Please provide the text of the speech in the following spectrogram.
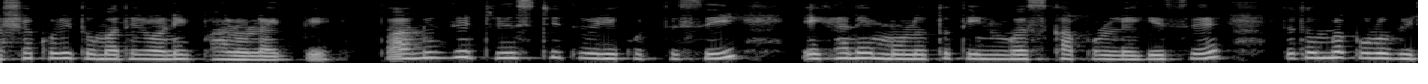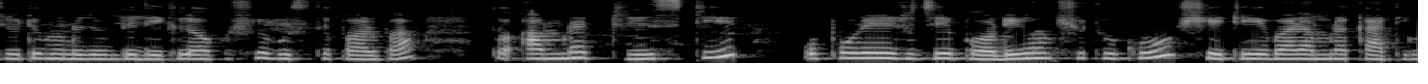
আশা করি তোমাদের অনেক ভালো লাগবে। তো আমি যে ড্রেসটি তৈরি করতেছি, এখানে মূলত তিন গজ কাপড় লেগেছে। তো তোমরা পুরো ভিডিওটি মনোযোগ দিয়ে দেখলে অবশ্যই বুঝতে পারবা। তো আমরা ড্রেসটির উপরের যে বডির অংশটুকু, সেটি এবার আমরা কাটিং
